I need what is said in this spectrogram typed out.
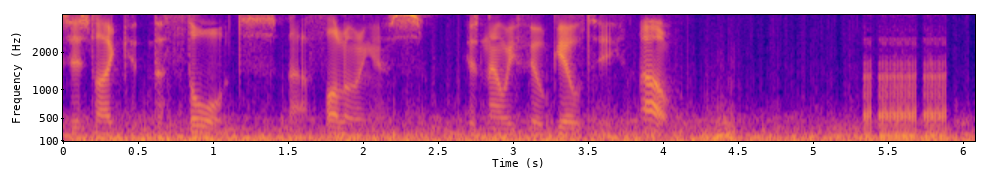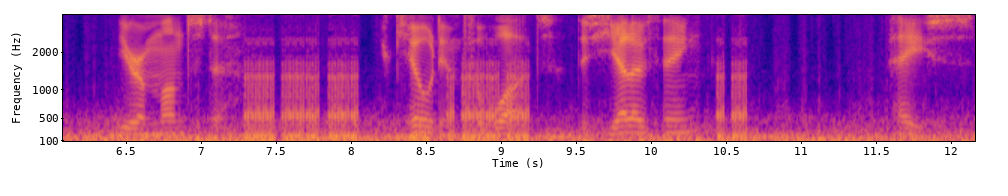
It's just like the thoughts that are following us because now we feel guilty. Oh. You're a monster. You killed him for what? This yellow thing? Pace.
